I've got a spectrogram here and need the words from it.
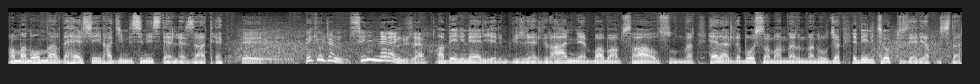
Aman onlar da her şeyin hacimlisini isterler zaten. Ee, peki hocam senin neren güzel? A benim her yerim güzeldir. Annem babam sağ olsunlar. Herhalde boş zamanlarından olacak. E beni çok güzel yapmışlar.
